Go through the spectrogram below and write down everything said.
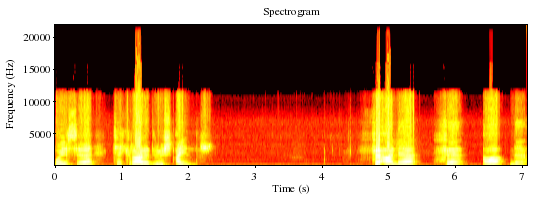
O ise tekrar edilmiş ayındır. Feale fe a le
